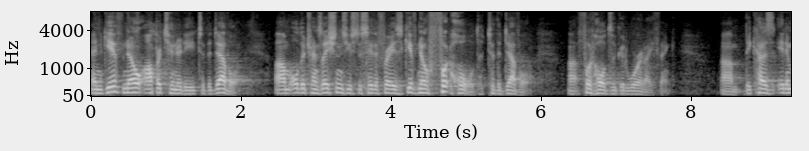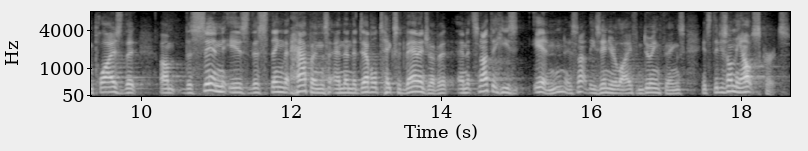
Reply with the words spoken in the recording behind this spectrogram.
and give no opportunity to the devil. Um, older translations used to say the phrase, Give no foothold to the devil. Uh, foothold's a good word, I think. Um, because it implies that um, the sin is this thing that happens and then the devil takes advantage of it. And it's not that he's in, it's not that he's in your life and doing things, it's that he's on the outskirts.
